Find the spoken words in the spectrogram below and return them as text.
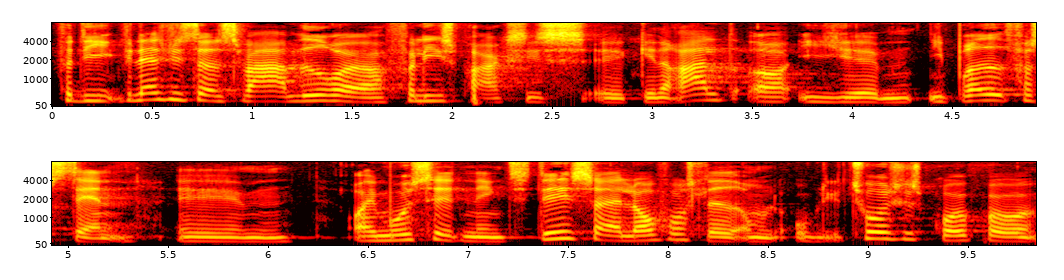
Fordi finansministerens svar vedrører forligspraksis øh, generelt og i, øh, i bred forstand. Øh, og i modsætning til det, så er lovforslaget om obligatoriske sprogprøver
